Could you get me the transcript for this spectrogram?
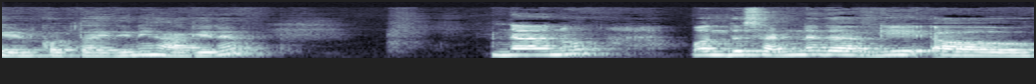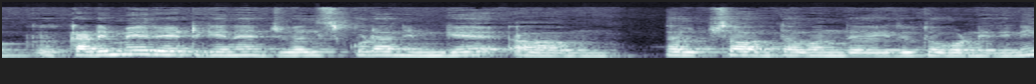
ಕೇಳ್ಕೊತಾ ಇದ್ದೀನಿ. ಹಾಗೆಯೇ ನಾನು ಒಂದು ಸಣ್ಣದಾಗಿ ಕಡಿಮೆ ರೇಟ್ಗೆ ಜ್ಯುವೆಲ್ಸ್ ಕೂಡ ನಿಮಗೆ ತಲುಪಿಸೋ ಅಂತ ಒಂದು ಇದು ತೊಗೊಂಡಿದ್ದೀನಿ.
